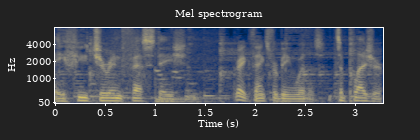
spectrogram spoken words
a future infestation. Greg, thanks for being with us. It's a pleasure.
